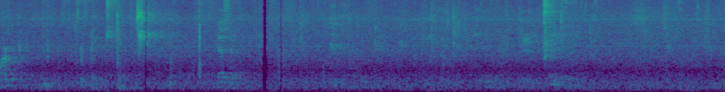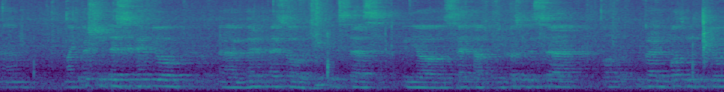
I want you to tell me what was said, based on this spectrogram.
Warren? Yes, sir. Um, My question is, have you um, measured also heat excess in your setup? Because it is uh, uh, very important if you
